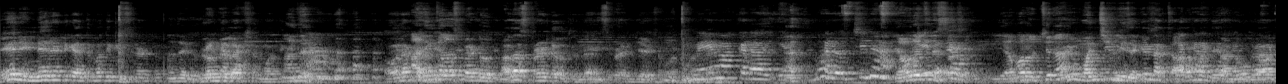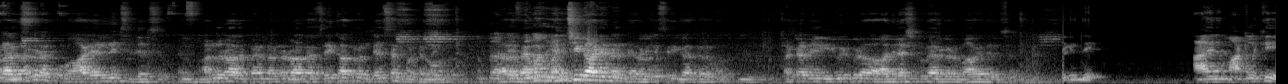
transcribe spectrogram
నేను ఇండైరెక్ట్గా ఎంత మందికి ఇచ్చినట్టు. రెండు లక్షల మంది అది ఇంకా అలా spread అవుతుంది. అలా స్ప్రెడ్ అవుతుంది అది స్ప్రెడ్ చేయటం. మేము అక్కడ ఎవరు వచ్చినా ఎవరు వచ్చినా ఎవరు వచ్చినా ఇవి మంచి మీ దగ్గర నాకు చాలా మంది అనురాధ గారు నాకు ఆడేళ్ళ నుంచి తెలుసు. అనురాధ పేరు అనురాధ శ్రీకాకుళం తెలుసు అనుకుంటాను. మంచి గార్డెన్ ఉంది ఆవిడకి శ్రీకాకుళం అట్లనే ఈవిడ కూడా ఆదిలక్ష్మి గారు కూడా బాగా తెలుసు. జరిగింది ఆయన మాటలకి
